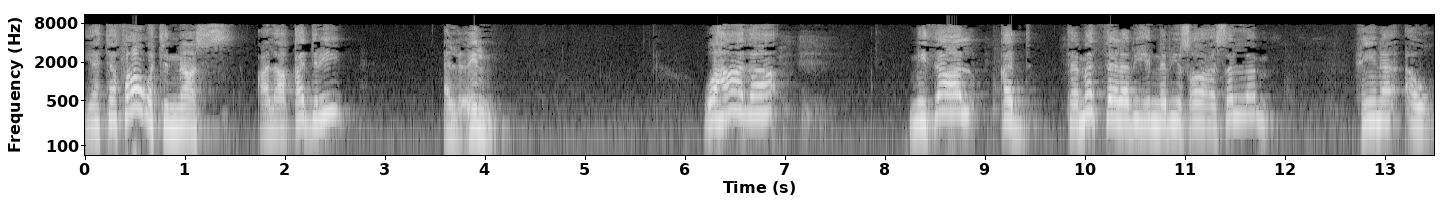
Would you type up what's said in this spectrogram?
يتفاوت الناس على قدر العلم. وهذا مثال قد تمثل به النبي صلى الله عليه وسلم حين أو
